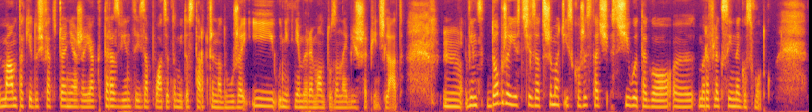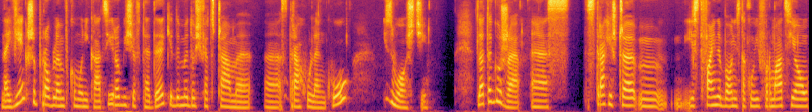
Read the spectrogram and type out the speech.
y, mam takie doświadczenia, że jak teraz więcej zapłacę, to mi to starczy na dłużej i unikniemy remontu za najbliższe 5 lat. Mm, Więc dobrze jest się zatrzymać i skorzystać z siły tego y, refleksyjnego smutku. Największy problem w komunikacji robi się wtedy, kiedy my doświadczamy e, strachu, lęku i złości. Dlatego, że e, strach jeszcze mm, jest fajny, bo on jest taką informacją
